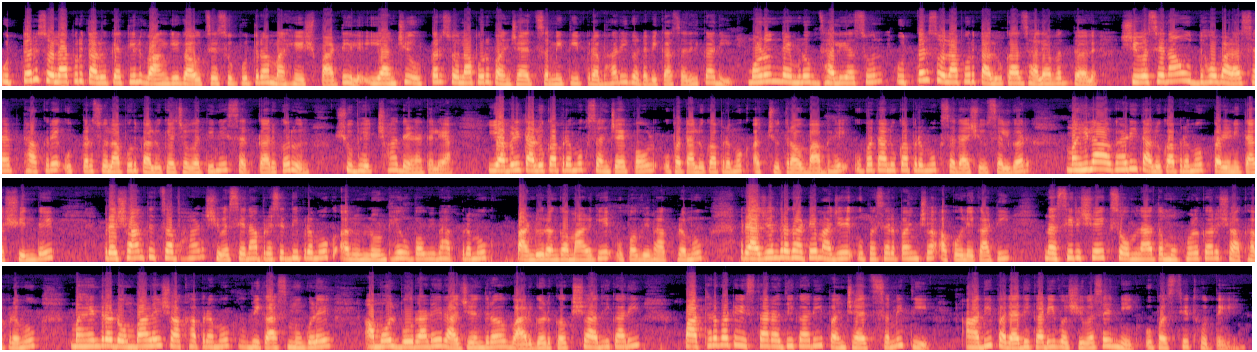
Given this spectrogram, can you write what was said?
उत्तर सोलापूर तालुक्यातील वांगी गावचे सुपुत्र महेश पाटील यांची उत्तर सोलापूर पंचायत समिती प्रभारी गटविकास अधिकारी म्हणून नेमणूक झाली असून उत्तर सोलापूर तालुका झाल्याबद्दल शिवसेना उद्धव बाळासाहेब ठाकरे उत्तर सोलापूर तालुक्याच्या वतीने सत्कार करून शुभेच्छा देण्यात आल्या. यावेळी तालुका प्रमुख संजय पौळ उपतालुका प्रमुख अच्युतराव बाभळे उपतालुका प्रमुख सदाशिव सलगर महिला आघाडी तालुका प्रमुख परिणिता शिंदे प्रशांत चव्हाण शिवसेना प्रसिद्धी प्रमुख अरुण लोंढे उपविभाग प्रमुख पांडुरंग माळगे उपविभाग प्रमुख राजेंद्र घाटे माजी उपसरपंच अकोले काठी नसीर शेख सोमनाथ मोहोळकर शाखा प्रमुख महेंद्र डोंबाळे शाखा प्रमुख विकास मुगळे अमोल बोराडे राजेंद्र वारगड कक्ष अधिकारी पाथरवट विस्तार अधिकारी पंचायत समिती आदी पदाधिकारी व शिवसैनिक उपस्थित होते.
